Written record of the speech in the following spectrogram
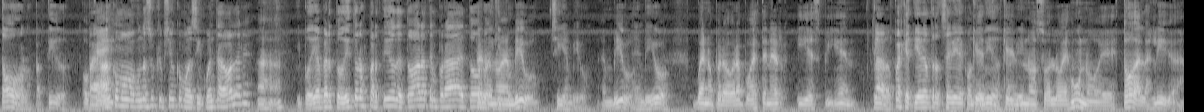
todos los partidos. Ok. Pagabas como una suscripción como de 50 dólares Ajá. y podías ver toditos los partidos de toda la temporada de todos pero los no equipos. en vivo Sí, en vivo. en vivo En vivo. bueno pero ahora puedes tener ESPN Claro, pues que tiene otra serie de que, contenidos que también. no solo es uno es todas las ligas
